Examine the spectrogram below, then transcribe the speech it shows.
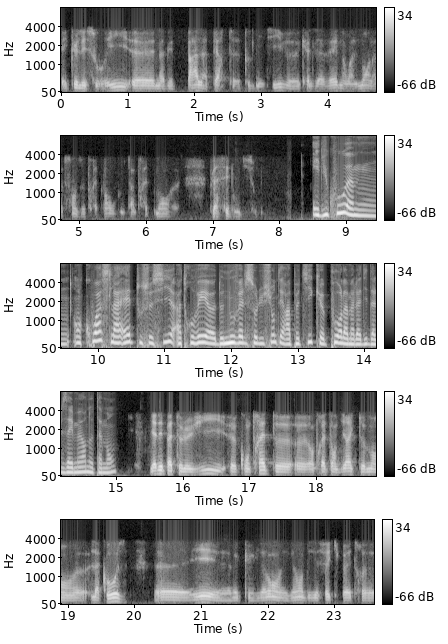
et que les souris euh, n'avaient pas la perte cognitive euh, qu'elles avaient normalement en l'absence de traitement ou d'un traitement euh, placebo, disons. Et du coup, en quoi cela aide tout ceci à trouver de nouvelles solutions thérapeutiques pour la maladie d'Alzheimer notamment? Il y a des pathologies qu'on traite en traitant directement la cause et avec évidemment, évidemment des effets qui peuvent être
